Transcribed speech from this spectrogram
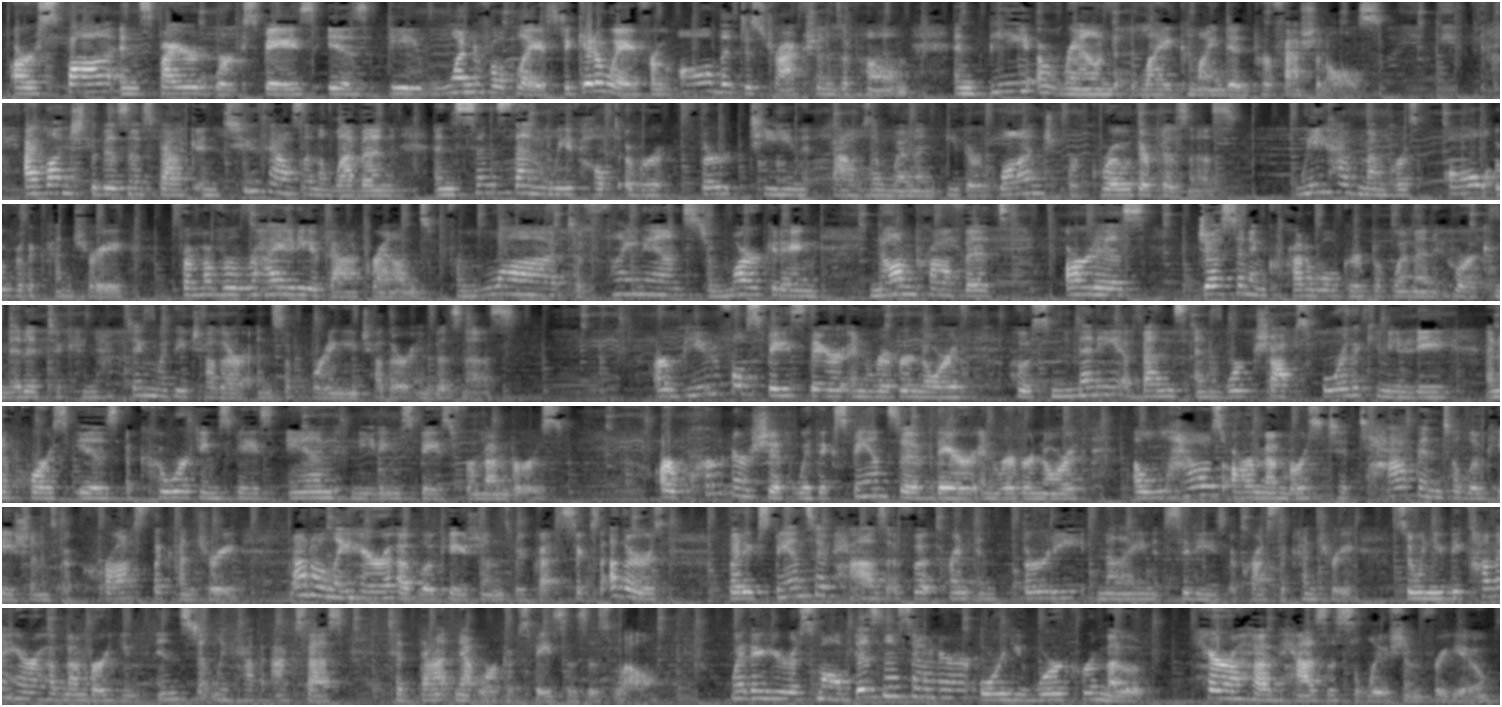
Our spa-inspired workspace is a wonderful place to get away from all the distractions of home and be around like-minded professionals. I launched the business back in 2011, and since then we've helped over 13,000 women either launch or grow their business. We have members all over the country from a variety of backgrounds, from law to finance to marketing, nonprofits, artists, just an incredible group of women who are committed to connecting with each other and supporting each other in business. Our beautiful space there in River North hosts many events and workshops for the community, and of course is a co-working space and meeting space for members. Our partnership with Expansive there in River North allows our members to tap into locations across the country. Not only Hera Hub locations, we've got six others, but Expansive has a footprint in 39 cities across the country. So when you become a Hera Hub member, you instantly have access to that network of spaces as well. Whether you're a small business owner or you work remote, Hera Hub has a solution for you.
